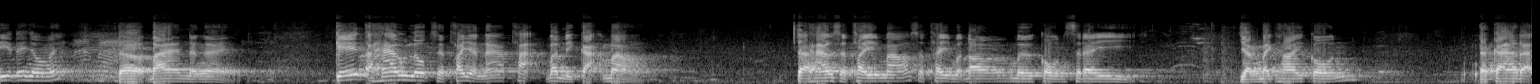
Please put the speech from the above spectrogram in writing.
ទៀតទេញោមហ៎តើបានហ្នឹងហើយគេទៅហៅលោកសេដ្ឋីអនាថបណ្ឌិកៈមកទៅហៅសេដ្ឋីមកសេដ្ឋីមកដល់មើលកូនស្រីយ៉ាងម៉េចហើយកូនអាការៈ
